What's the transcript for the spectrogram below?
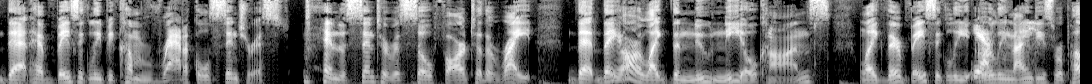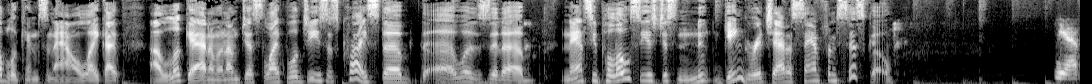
that have basically become radical centrists. And the center is so far to the right that they are like the new neocons. Like they're basically Yeah. early 90s Republicans now. Like I, I look at them and I'm just like, well, Jesus Christ, uh, uh what is it? Uh, Nancy Pelosi is just Newt Gingrich out of San Francisco. Yeah.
